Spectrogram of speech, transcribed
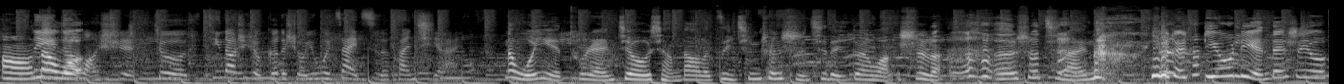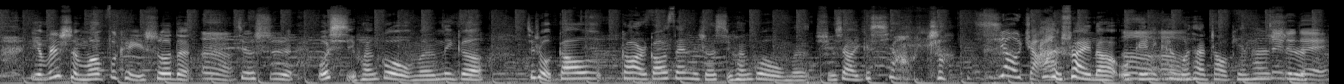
哦，那一段那我往事，就听到这首歌的时候，又会再次的翻起来。那我也突然就想到了自己青春时期的一段往事了。呃，说起来呢，有点丢脸，但是又也不是什么不可以说的。嗯，就是我喜欢过我们那个，就是我高高二、高三的时候喜欢过我们学校一个校长，校长他，很帅的。我给你嗯看过嗯他的照片，他是对对对，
